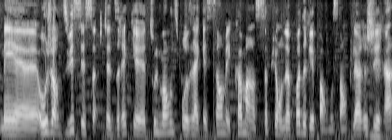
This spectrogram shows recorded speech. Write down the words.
Mais euh, aujourd'hui, c'est ça. Je te dirais que tout le monde se pose la question, mais comment ça? Puis on n'a pas de réponse. Donc, leur gérant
